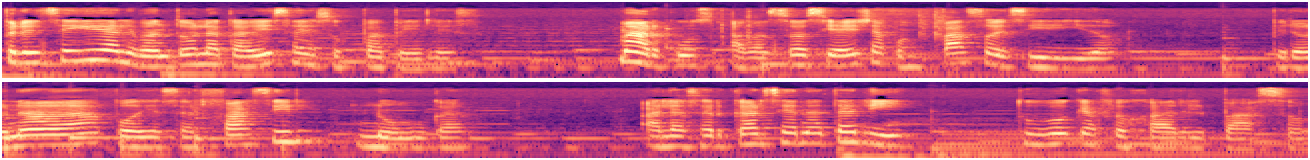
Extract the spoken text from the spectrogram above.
pero enseguida levantó la cabeza de sus papeles. Marcus avanzó hacia ella con paso decidido, pero nada podía ser fácil nunca. Al acercarse a Natalie, tuvo que aflojar el paso.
